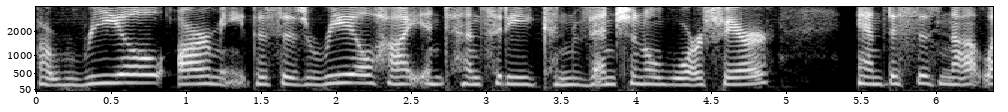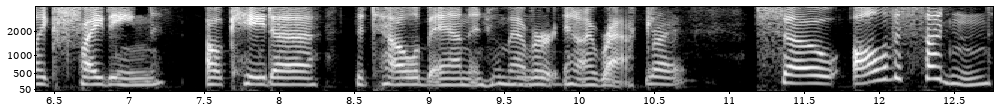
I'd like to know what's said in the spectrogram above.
a real army. This is real high intensity conventional warfare. And this is not like fighting Al Qaeda, the Taliban, and whomever mm-hmm. in Iraq. Right. So all of a sudden,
